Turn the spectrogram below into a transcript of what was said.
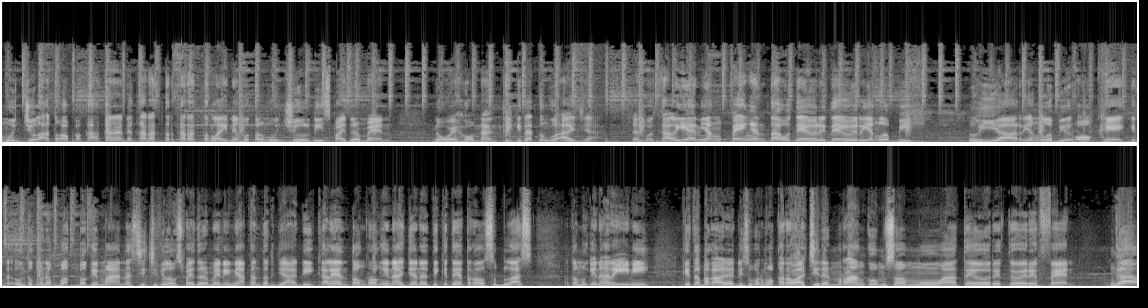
muncul atau apakah akan ada karakter-karakter lain yang bakal muncul di Spider-Man No Way Home nanti. Kita tunggu aja. Dan buat kalian yang pengen tahu teori-teori yang lebih liar yang lebih oke kita untuk menebak bagaimana sih film Spider-Man ini akan terjadi kalian tongkrongin aja nanti kita ya tanggal 11 atau mungkin hari ini kita bakal ada di Supermall Karawaci dan merangkum semua teori-teori fan nggak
